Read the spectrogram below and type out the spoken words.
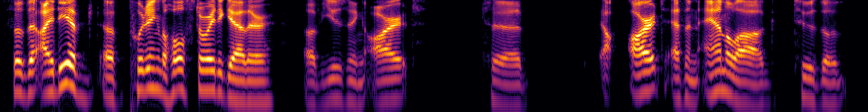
so the idea of of putting the whole story together, of using art to uh, art as an analog to the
